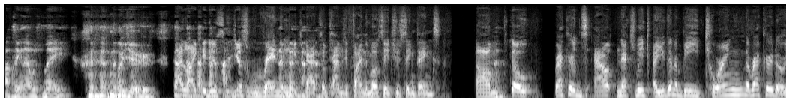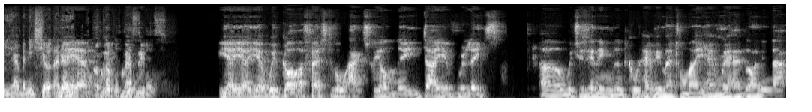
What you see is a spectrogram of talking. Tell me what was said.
I think that was me, not you. I like to just just randomly cat. Sometimes you find the most interesting things. Um, so records out next week. Are you going to be touring the record, or you have any shows? I know yeah, you have yeah. a couple we, festivals. We, yeah, yeah, yeah. We've got a festival actually on the day of release, uh, which is in England called Heavy Metal Mayhem. We're headlining that.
